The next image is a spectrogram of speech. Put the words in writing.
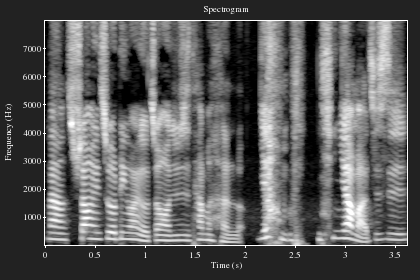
那双鱼座另外一个状况就是他们很要 要么就是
